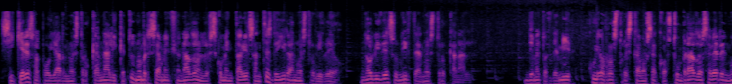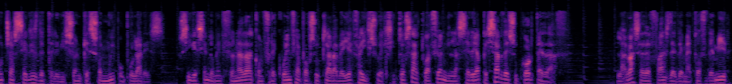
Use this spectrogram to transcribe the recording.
Si quieres apoyar nuestro canal y que tu nombre sea mencionado en los comentarios antes de ir a nuestro video, no olvides unirte a nuestro canal. Demet Özdemir, cuyo rostro estamos acostumbrados a ver en muchas series de televisión que son muy populares, sigue siendo mencionada con frecuencia por su clara belleza y su exitosa actuación en la serie a pesar de su corta edad. La base de fans de Demet Özdemir,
